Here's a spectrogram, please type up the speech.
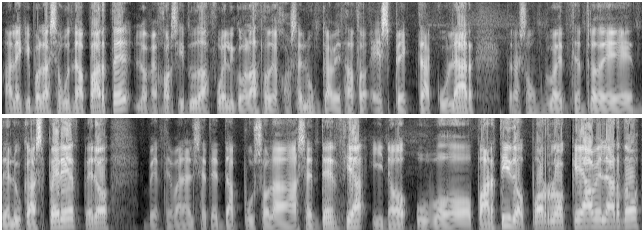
al equipo en la segunda parte. Lo mejor sin duda fue el golazo de José, un cabezazo espectacular tras un buen centro de, de Lucas Pérez, pero Benzema en el 70 puso la sentencia y no hubo partido, por lo que Abelardo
